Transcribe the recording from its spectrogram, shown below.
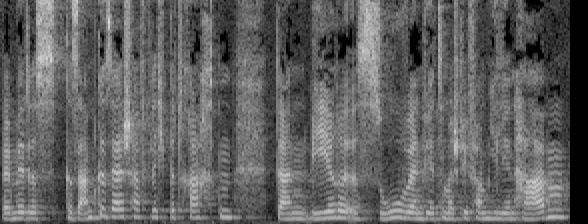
Wenn wir das gesamtgesellschaftlich betrachten, dann wäre es so, wenn wir zum Beispiel Familien haben,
